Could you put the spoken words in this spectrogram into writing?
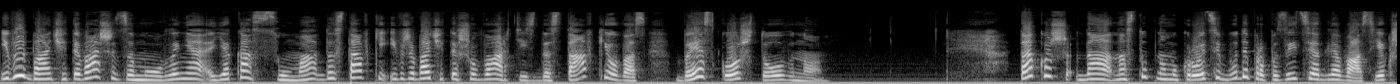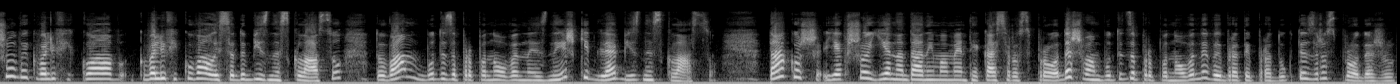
І ви бачите ваше замовлення, яка сума доставки, і вже бачите, що вартість доставки у вас безкоштовно. Також на наступному кроці буде пропозиція для вас. Якщо ви кваліфікувалися до бізнес-класу, то вам буде запропоновані знижки для бізнес-класу. Також, якщо є на даний момент якась розпродаж, вам буде запропоновано вибрати продукти з розпродажу,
